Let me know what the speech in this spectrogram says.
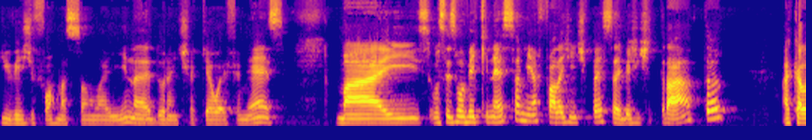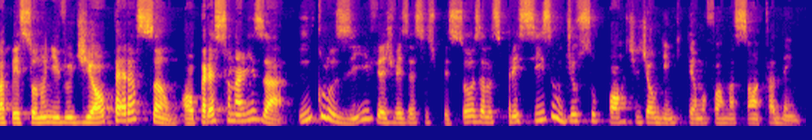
níveis de formação aí, né, durante aqui a UFMS, mas vocês vão ver que nessa minha fala a gente percebe, a gente trata aquela pessoa no nível de operação, operacionalizar. Inclusive, às vezes essas pessoas, elas precisam de um suporte de alguém que tem uma formação acadêmica.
